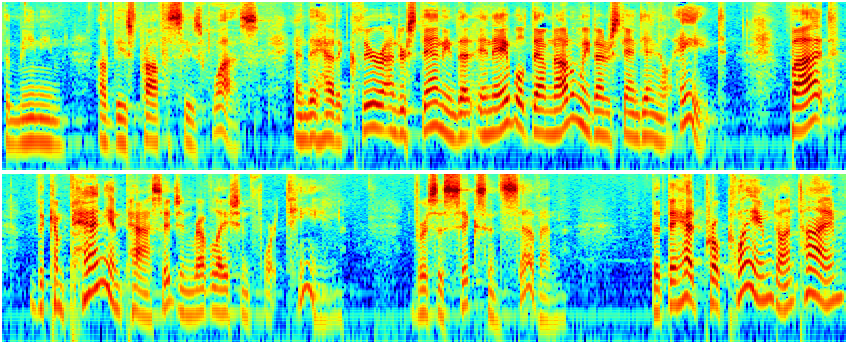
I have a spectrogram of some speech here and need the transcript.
the meaning of these prophecies was. And they had a clearer understanding that enabled them not only to understand Daniel 8, but the companion passage in Revelation 14 verses 6 and 7 that they had proclaimed on time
